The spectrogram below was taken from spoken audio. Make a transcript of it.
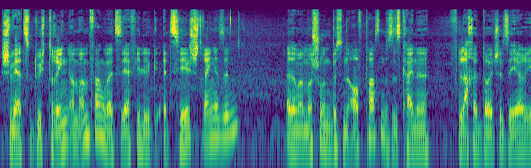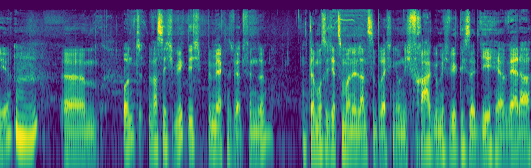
schwer zu durchdringen am Anfang, weil es sehr viele Erzählstränge sind. Also man muss schon ein bisschen aufpassen. Das ist keine flache deutsche Serie. Mhm. Ähm, und was ich wirklich bemerkenswert finde, da muss ich jetzt mal eine Lanze brechen und ich frage mich wirklich seit jeher, wer da,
